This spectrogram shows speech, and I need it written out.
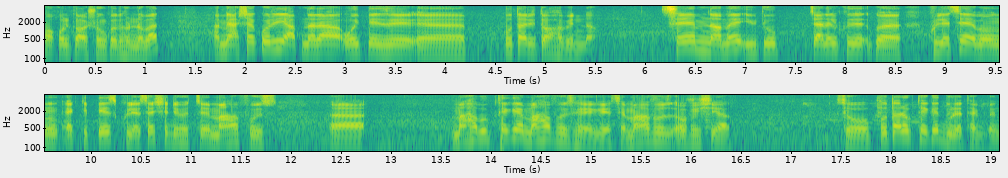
সকলকে অসংখ্য ধন্যবাদ। আমি আশা করি আপনারা ওই পেজে প্রতারিত হবেন না। সেম নামে ইউটিউব চ্যানেল খুলে খুলেছে এবং একটি পেজ খুলেছে, সেটি হচ্ছে মাহফুজ মাহবুব থেকে মাহফুজ হয়ে গিয়েছে, মাহফুজ অফিসিয়াল সো প্রতারক থেকে দূরে থাকবেন।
